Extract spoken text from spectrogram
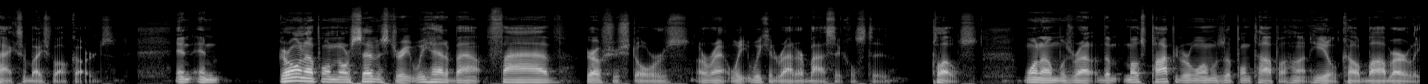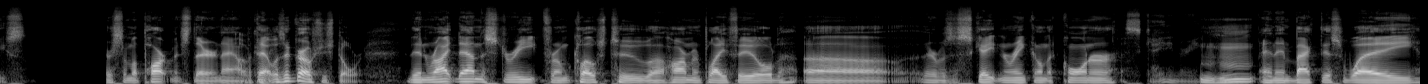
packs of baseball cards, and and growing up on North Seventh Street, we had about five grocery stores around. We we could ride our bicycles to close. One of them was right. The most popular one was up on top of Hunt Hill called Bob Early's. There's some apartments there now, but that was a grocery store. Then right down the street from close to uh, Harmon Playfield, uh, there was a skating rink on the corner. a skating rink hmm And then back this way,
